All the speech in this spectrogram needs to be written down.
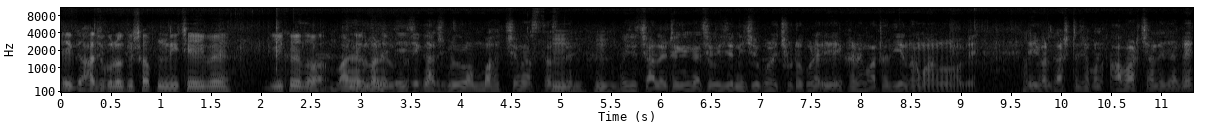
এই গাছগুলো কি সব নিচে এইভাবে ই করে দেওয়া? বান্ডেল হ্যাঁ, মানে বান্ডেল এই যে গাছগুলো লম্বা হচ্ছে না আস্তে আস্তে ওই যে চালে ঠেকে গেছে ওই যে নিচে করে ছোট করে এখানে মাথা দিয়ে নামানো হবে। এইবার গাছটা যখন আবার চালে যাবে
